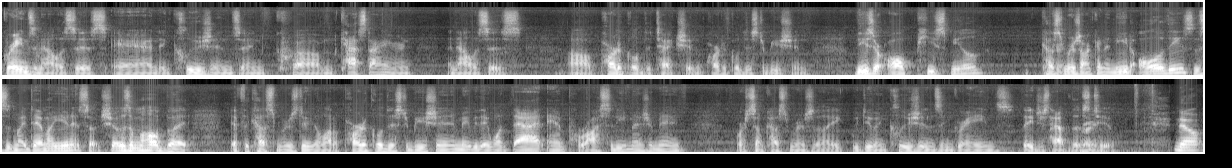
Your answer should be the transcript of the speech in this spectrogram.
grains analysis and inclusions and um, cast iron analysis, uh, particle detection, particle distribution. These are all piecemealed. Customers aren't going to need all of these. This is my demo unit, so it shows them all. But if the customer is doing a lot of particle distribution, maybe they want that and porosity measurement. Or some customers are like, we do inclusions and grains. They just have those Right. two. Now,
